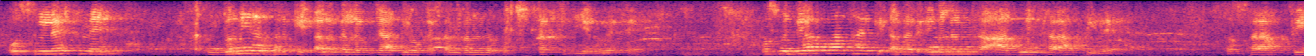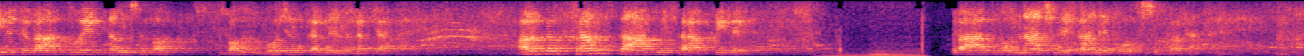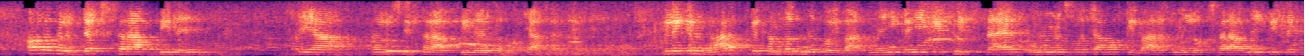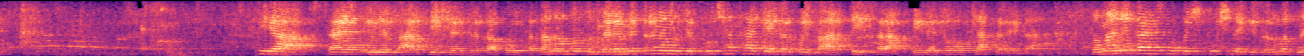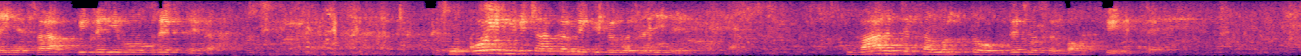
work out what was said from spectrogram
उस लेख में दुनिया भर की अलग अलग जातियों के संबंध में कुछ तथ्य दिए हुए थे। उसमें दिया हुआ था कि अगर इंग्लैंड का आदमी शराब पी ले तो शराब पीने के बाद वो एकदम से बहुत बहुत भोजन करने में लग जाता है। और अगर फ्रांस का आदमी शराब पी ले बाद वो नाचने गाने को उत्सुक हो जाता है। और अगर डच शराब पी ले या रूसी शराब पी ले तो वो क्या करते हैं लेकिन भारत के संबंध में कोई बात नहीं कही गई थी शायद उन्होंने सोचा हो कि भारत में लोग शराब नहीं पीते या शायद उन्हें भारतीय चरित्र का कोई पता ना हो तो मेरे मित्र ने मुझे पूछा था कि अगर कोई भारतीय शराब पी ले तो वो क्या करेगा? तो मैंने कहा, इसमें कुछ पूछने की ज़रूरत नहीं है, शराब पीते ही वो उपदेश देगा। इसमें कोई भी विचार करने की ज़रूरत नहीं है। भारत जैसा मुल्क तो उपदेशों से बहुत पीड़ित है।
